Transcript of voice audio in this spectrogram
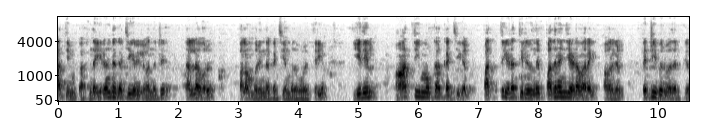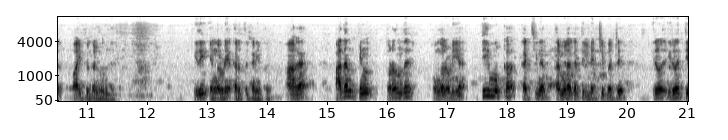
அதிமுக. இந்த இரண்டு கட்சிகளில் வந்துட்டு நல்ல ஒரு பலம் புரிந்த கட்சி என்பது உங்களுக்கு தெரியும். இதில் அதிமுக கட்சிகள் பத்து இடத்திலிருந்து பதினஞ்சு இடம் வரை அவர்கள் வெற்றி பெறுவதற்கு வாய்ப்புகள் உண்டு. இது எங்களுடைய கருத்து கணிப்பு. ஆக அதன் பின் தொடர்ந்து உங்களுடைய திமுக கட்சியினர் தமிழகத்தில் வெற்றி பெற்று இரு இருபத்தி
